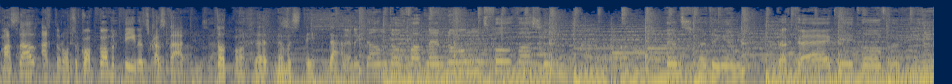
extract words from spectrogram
Massaal achter onze komkommertelers gaan staan. Tot morgen. Namaste. Dag. Ben ik dan toch wat men noemt volwassen? En schuttingen, daar kijk ik overheen.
